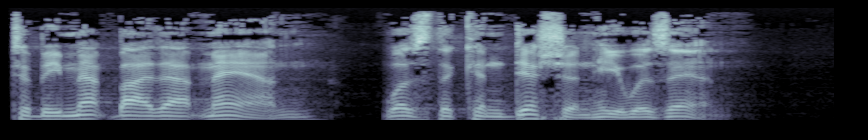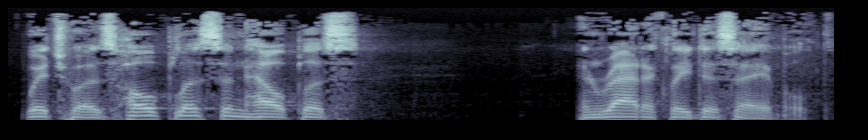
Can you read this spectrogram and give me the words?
to be met by that man was the condition he was in, which was hopeless and helpless and radically disabled.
